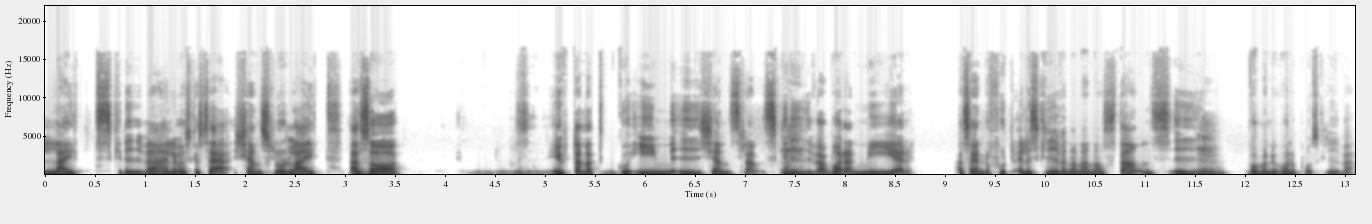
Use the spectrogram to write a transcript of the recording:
light-skriva, eller vad ska jag säga, känslor light. Alltså utan att gå in i känslan, skriva bara ner, alltså ändå fort, eller skriva någon annanstans i Mm. vad man nu håller på att skriva.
